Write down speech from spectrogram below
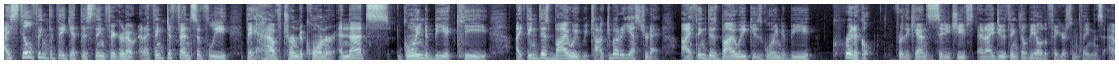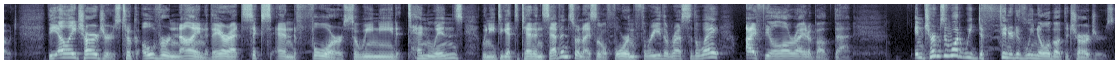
I still think that they get this thing figured out. And I think defensively, they have turned a corner. And that's going to be a key. I think this bye week, we talked about it yesterday. I think this bye week is going to be critical for the Kansas City Chiefs, and I do think they'll be able to figure some things out. The LA Chargers took over nine. They are at six and four, so we need 10 wins. We need to get to 10 and seven, so a nice little four and three the rest of the way. I feel all right about that. In terms of what we definitively know about the Chargers,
